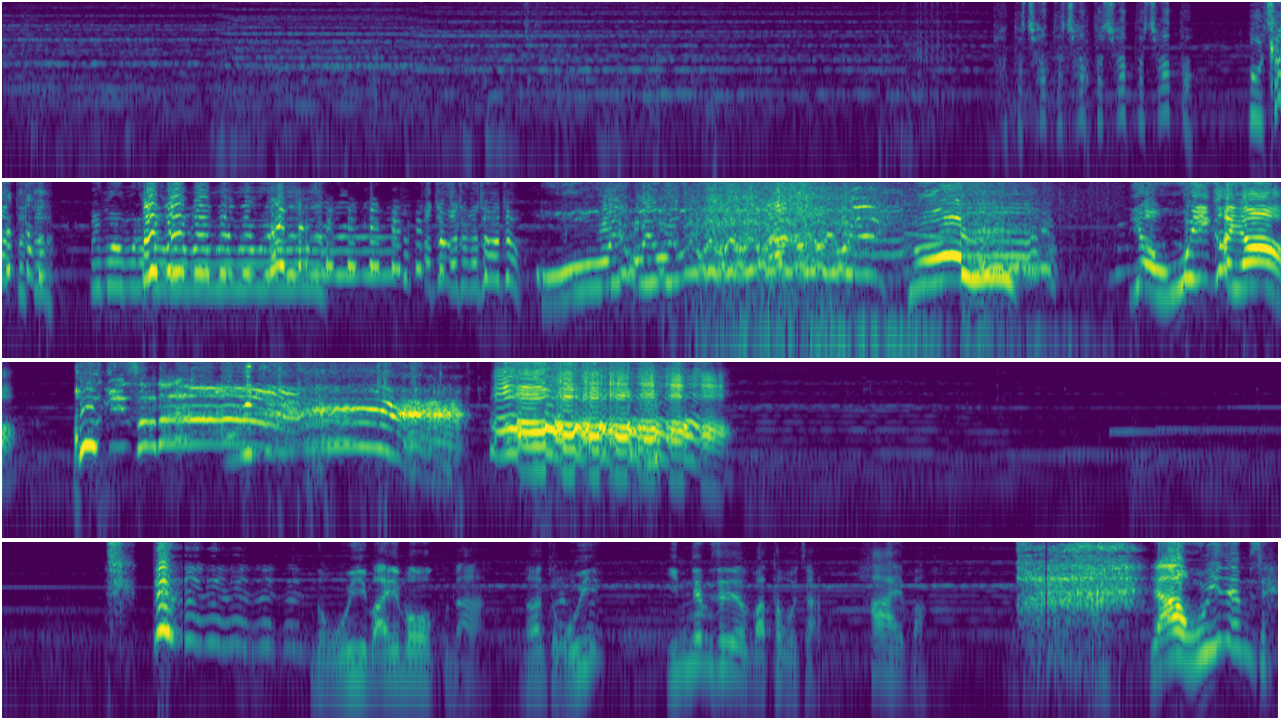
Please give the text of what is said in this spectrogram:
찾다, 찾다, 찾다, 찾다, 찾다. 어, 찾다, 찾다. 빨리, 빨리, 빨리, 빨리, 빨리, 빨리, 빨리, 빨리, 빨리. 가자, 가자, 가자, 가자. 오이 오이 오이 오이 오이 오이 야, 오! 야 오이가 야! 거기 서라! 아! 너 오이 많이 먹었구나. 너한테 오이 입 냄새 좀 맡아보자. 하 해봐. 야 오이 냄새.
